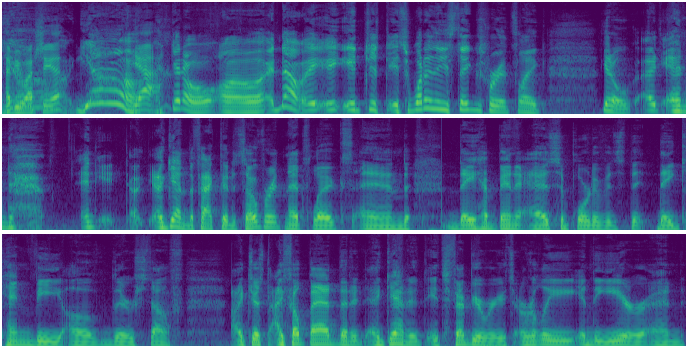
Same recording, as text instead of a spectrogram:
Have you watched it yet? Yeah, yeah. You know, uh, no, it, it just it's one of these things where it's like, you know, and and it, again, the fact that it's over at Netflix and they have been as supportive as that they can be of their stuff. I just I felt bad that it again it, it's February it's early in the year and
